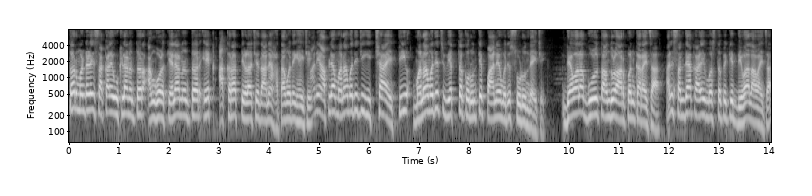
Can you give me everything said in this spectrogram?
तर मंडळी सकाळी उठल्यानंतर आंघोळ केल्यानंतर एक अकरा तिळाचे दाणे हातामध्ये घ्यायचे आणि आपल्या मनामध्ये जी इच्छा आहे ती मनामध्येच व्यक्त करून ते पाण्यामध्ये सोडून द्यायचे. देवाला गोळ तांदूळ अर्पण करायचा आणि संध्याकाळी मस्तपैकी दिवा लावायचा.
